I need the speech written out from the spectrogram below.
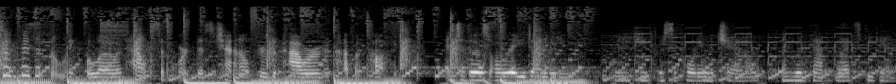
So visit the link below and help support this channel through the power of a cup of coffee. And to those already donating, thank you for supporting the channel. And with that, let's begin.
